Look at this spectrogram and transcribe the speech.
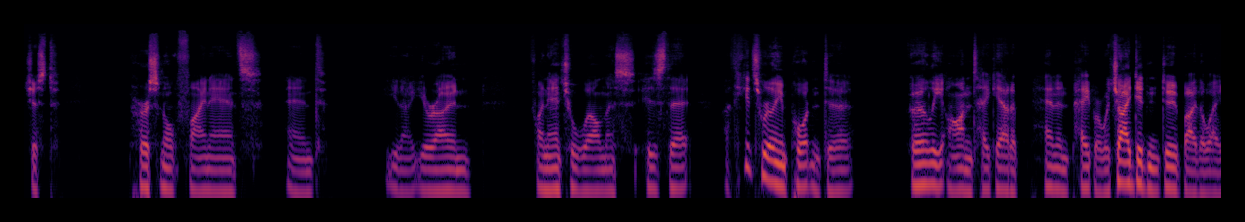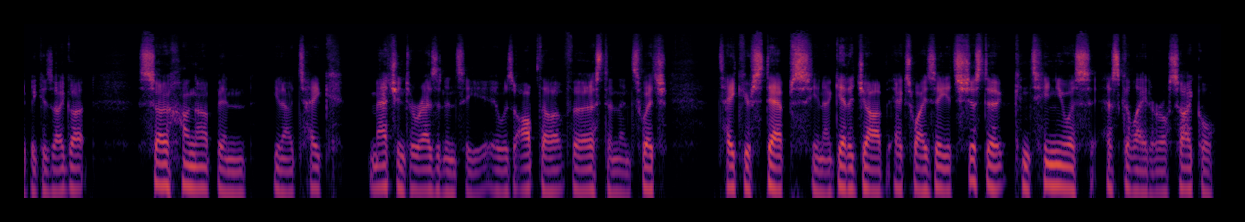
just personal finance and you know your own financial wellness is that I think it's really important to early on take out a pen and paper, which I didn't do by the way because I got so hung up in you know take match into residency. It was opto at first and then switch. Take your steps, you know, get a job, XYZ. It's just a continuous escalator or cycle.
